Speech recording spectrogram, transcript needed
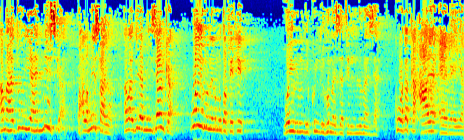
ama hadduu yahay miiska wax la miisaayo ama hadduu yahay miisaanka waylun lilmutafifiin waylun likulli humazatin lumaza. Kuwa dadka caayo ceebeeya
